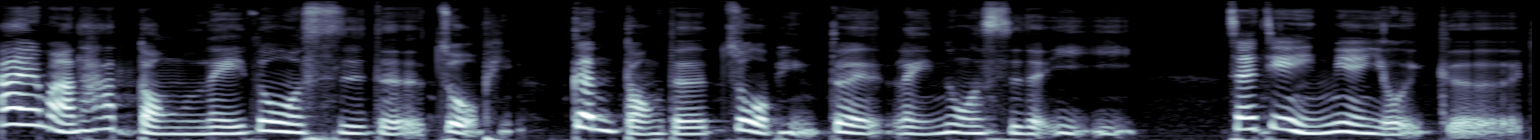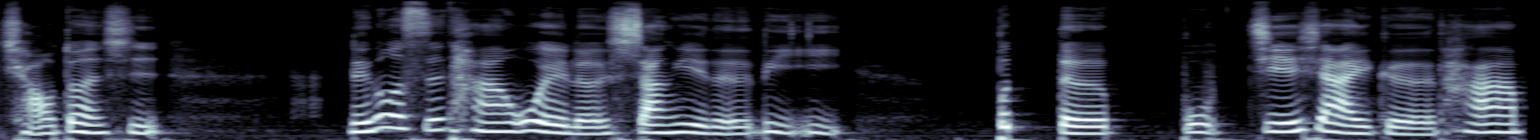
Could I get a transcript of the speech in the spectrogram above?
艾玛他懂雷诺斯的作品，更懂得作品对雷诺斯的意义。在电影面有一个桥段是，雷诺斯他为了商业的利益，不得不接下一个他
